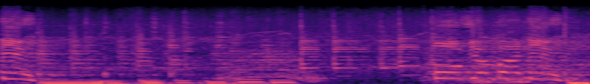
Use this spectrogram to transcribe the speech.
Body. Move your body.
